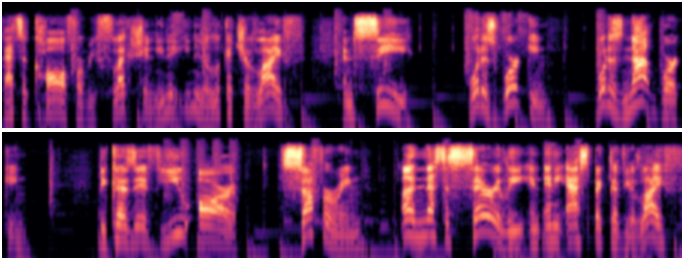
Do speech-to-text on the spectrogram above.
that's a call for reflection. You need, you need to look at your life and see what is working, what is not working. Because if you are suffering unnecessarily in any aspect of your life,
